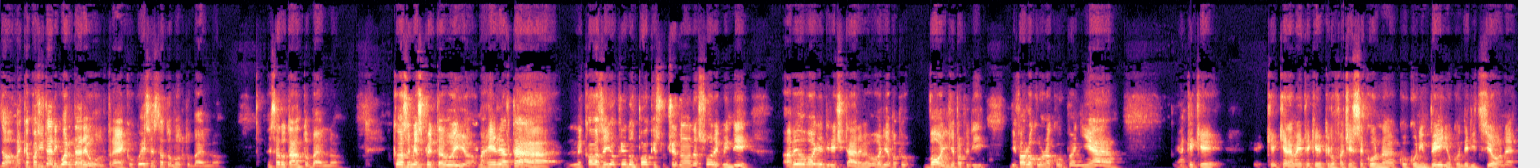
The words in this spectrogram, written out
No, la capacità di guardare oltre, ecco, questo è stato molto bello. È stato tanto bello. Cosa mi aspettavo io? Ma in realtà le cose io credo un po' che succedono da sole, quindi avevo voglia di recitare, avevo voglia proprio, voglia proprio di, di farlo con una compagnia anche che, che chiaramente che, che, lo facesse con, con, con, impegno, con dedizione.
